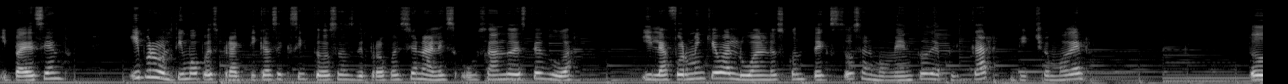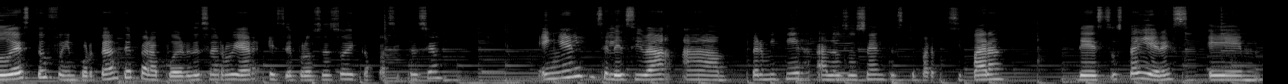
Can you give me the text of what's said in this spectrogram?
y padeciendo. Y por último, pues prácticas exitosas de profesionales usando este DUA y la forma en que evalúan los contextos al momento de aplicar dicho modelo. Todo esto fue importante para poder desarrollar ese proceso de capacitación. En él se les iba a permitir a los docentes que participaran de estos talleres em,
